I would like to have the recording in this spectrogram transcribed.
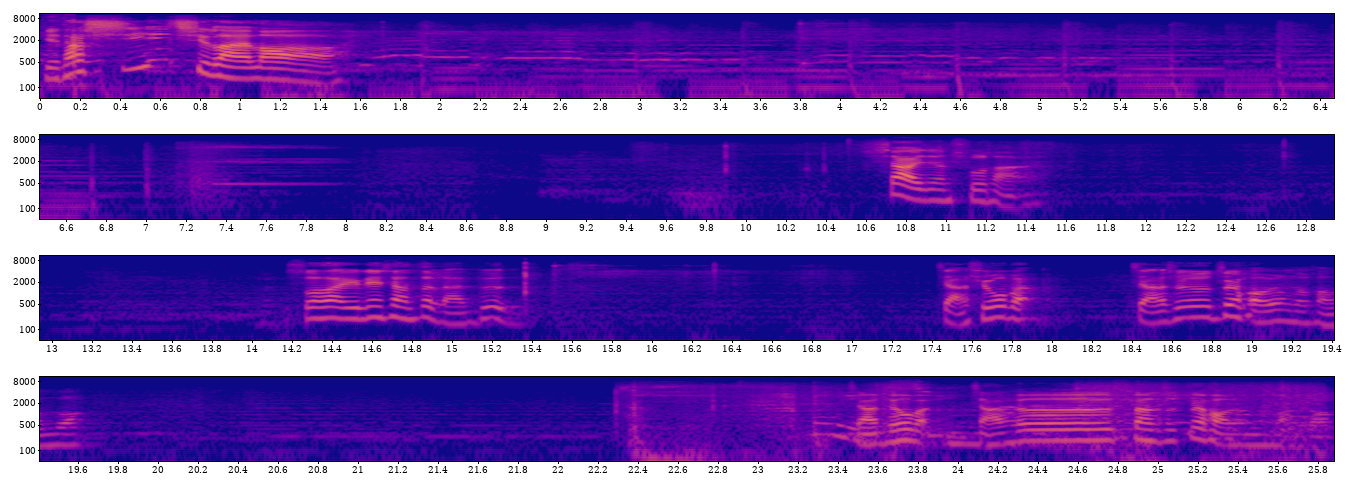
给它吸起来了。下一件出啥呀？说它有点像正蓝盾，假修吧，假车最好用的防装。假车吧，假车算是最好用的防装，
